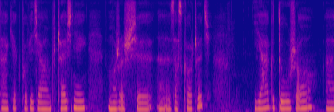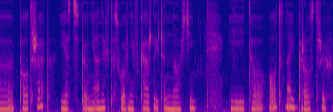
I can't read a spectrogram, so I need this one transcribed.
tak jak powiedziałam wcześniej, możesz się e, zaskoczyć, jak dużo e, potrzeb jest spełnianych dosłownie w każdej czynności. I to od najprostszych.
